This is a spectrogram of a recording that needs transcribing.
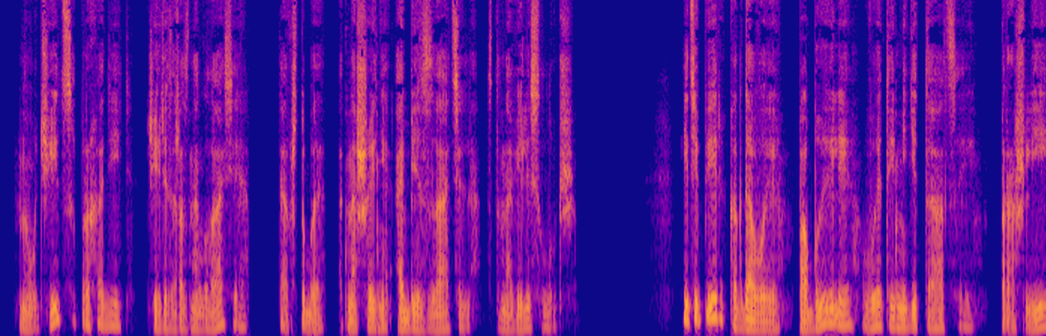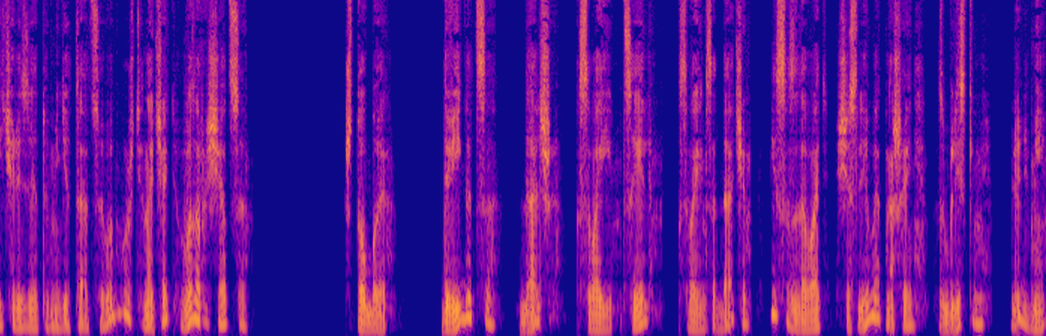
— научиться проходить через разногласия так, чтобы отношения обязательно становились лучше. И теперь, когда вы побыли в этой медитации, прошли через эту медитацию, вы можете начать возвращаться, чтобы двигаться дальше к своим целям, к своим задачам и создавать счастливые отношения с близкими людьми.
